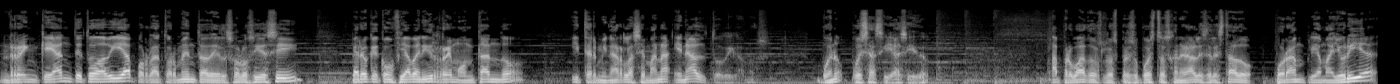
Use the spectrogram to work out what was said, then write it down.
renqueante todavía por la tormenta del solo sí es sí, pero que confiaba en ir remontando y terminar la semana en alto, digamos. Bueno, pues así ha sido. Aprobados los presupuestos generales del Estado por amplia mayoría,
